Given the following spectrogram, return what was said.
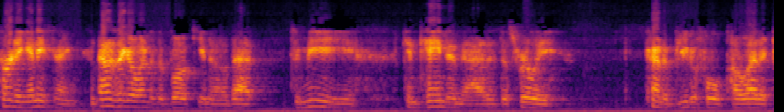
hurting anything. And as I go into the book, you know, that to me, contained in that is this really kind of beautiful, poetic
